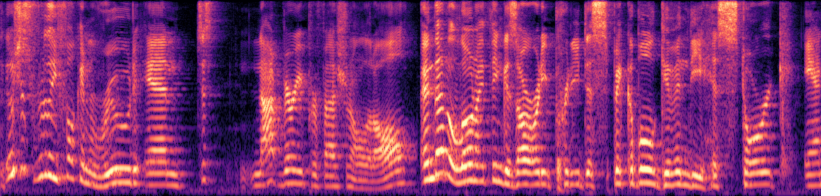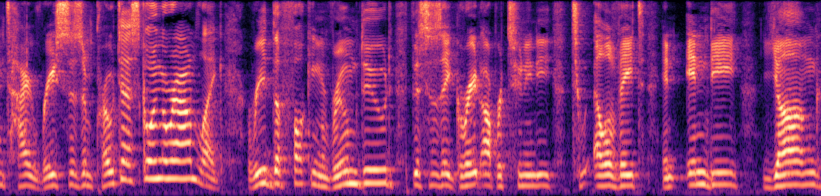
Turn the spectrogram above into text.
it was just really fucking rude and just not very professional at all. And that alone I think is already pretty despicable given the historic anti-racism protests going around. Like, read the fucking room, dude. This is a great opportunity to elevate an indie, young,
